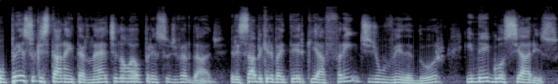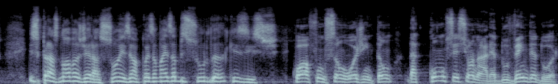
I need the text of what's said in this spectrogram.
O preço que está na internet não é o preço de verdade. Ele sabe que ele vai ter que ir à frente de um vendedor e negociar isso. Isso para as novas gerações é uma coisa mais absurda que existe. Qual a função hoje, então, da concessionária, do vendedor?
